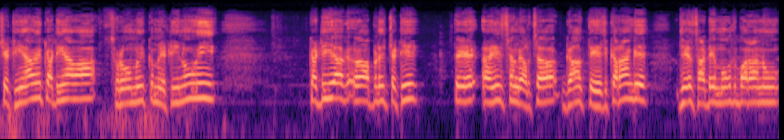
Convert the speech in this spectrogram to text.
ਚਿੱਠੀਆਂ ਵੀ ਕੱਢੀਆਂ ਵਾ, ਸ਼੍ਰੋਮਣੀ ਕਮੇਟੀ ਨੂੰ ਵੀ ਕੱਢੀ ਆ ਅ, ਆਪਣੀ ਚਿੱਠੀ ਤੇ ਅਸੀਂ ਸੰਘਰਸ਼ ਗਾਂ ਤੇਜ਼ ਕਰਾਂਗੇ। ਜੇ ਸਾਡੇ ਮੋਹਤਬਾਰਾਂ ਨੂੰ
